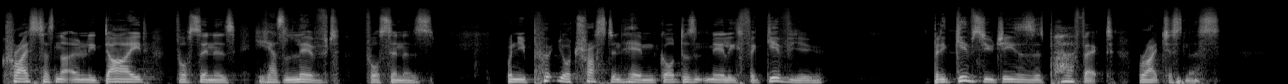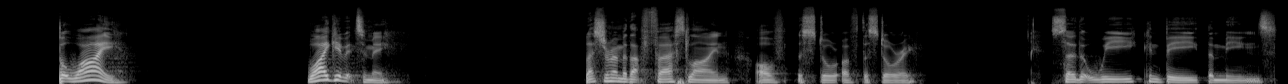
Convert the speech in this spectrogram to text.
Christ has not only died for sinners, he has lived for sinners. When you put your trust in Him, God doesn't merely forgive you, but He gives you Jesus' perfect righteousness. But why? Why give it to me? Let's remember that first line of the, sto- of the story so that we can be the means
